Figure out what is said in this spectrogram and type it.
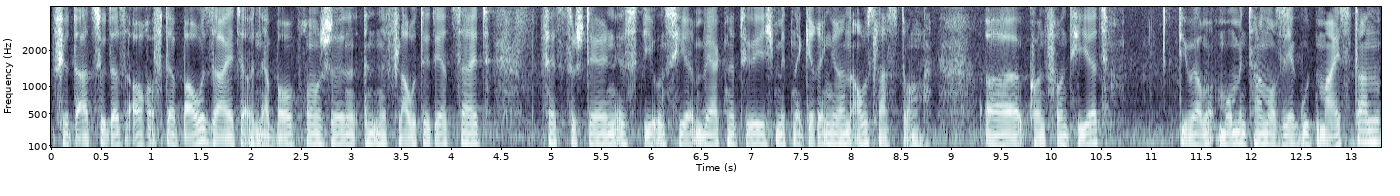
führt dazu, dass auch auf der Bauseite, in der Baubranche eine Flaute derzeit festzustellen ist, die uns hier im Werk natürlich mit einer geringeren Auslastung äh, konfrontiert, die wir momentan noch sehr gut meistern.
